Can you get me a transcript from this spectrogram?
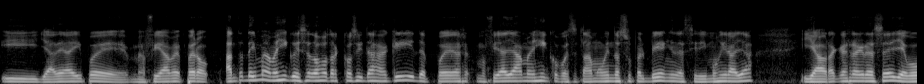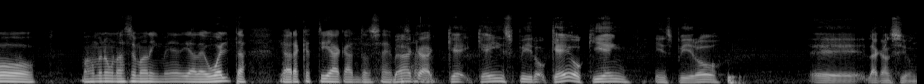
y ya de ahí pues me fui a pero antes de irme a México hice dos o tres cositas aquí, después me fui allá a México, pues se estaba moviendo súper bien y decidimos ir allá. Y ahora que regresé llevo más o menos una semana y media de vuelta y ahora es que estoy acá entonces. Ven acá, ¿qué, ¿qué, inspiró, qué o quién inspiró eh, la canción?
